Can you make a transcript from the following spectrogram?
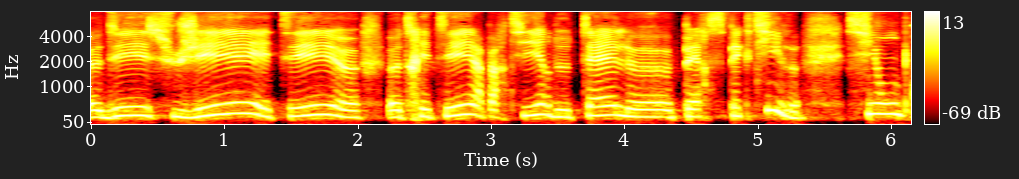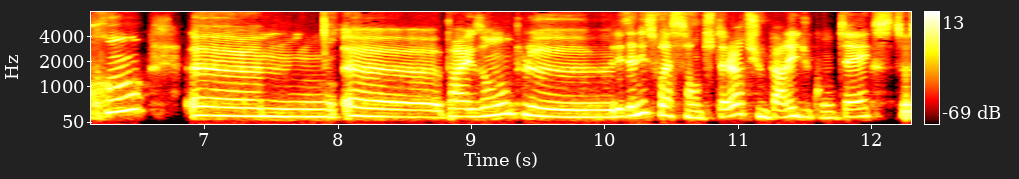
des sujets étaient traités à partir de telle perspective. Si on prend par exemple les années 60, tout à l'heure tu me parlais du contexte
